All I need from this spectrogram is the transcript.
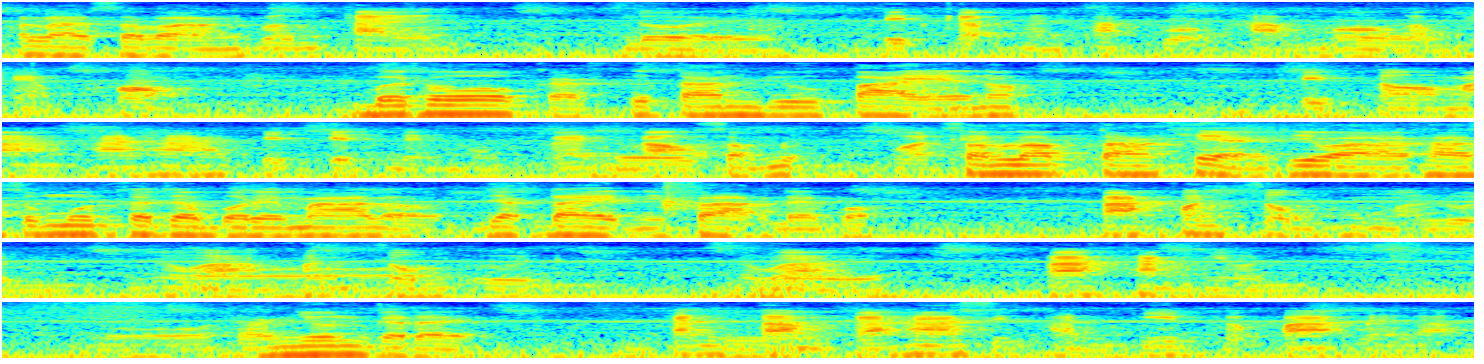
พระราชสว่างเบื้องใต้โดย ติดกับเงินพักบัวคำโมกับแคมป์ข้อง เบอร์โทรก็คือตามอยู่ป้ายเลยเนาะติดต่อมา 5 5 7 7 1 6 8โดย9สำหรับสำหรับตาแข่งที่ว่าถ้าสมมุติเขาจะบริมาแล้วอยากได้นี่ฝากได้บ่ ปลาคนทรงหงอรุนหรือว่าอ๋อคนทรงอื่นหรือว่าโดยปลาขังยนต์อ๋อทางยนต์ก็ได้ขั้นต่ำก็ห้าสิบพันกีบกับปลาเลยแล้ว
